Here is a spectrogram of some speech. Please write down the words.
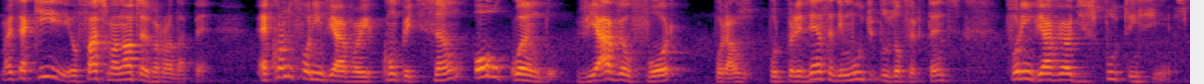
Mas aqui eu faço uma nota do rodapé. É quando for inviável competição ou quando viável for, por, por presença de múltiplos ofertantes, for inviável a disputa em si mesmo.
